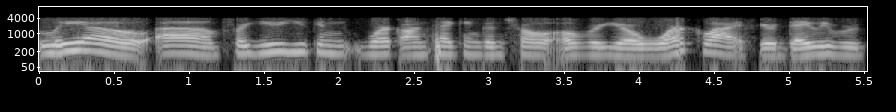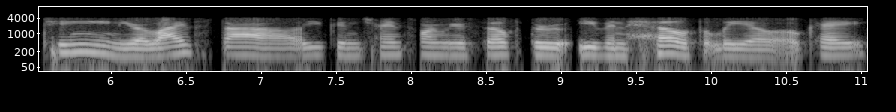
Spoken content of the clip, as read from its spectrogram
Leo, um, for you, you can work on taking control over your work life, your daily routine, your lifestyle. You can transform yourself through even health, Leo, okay?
